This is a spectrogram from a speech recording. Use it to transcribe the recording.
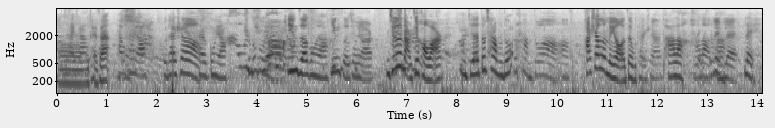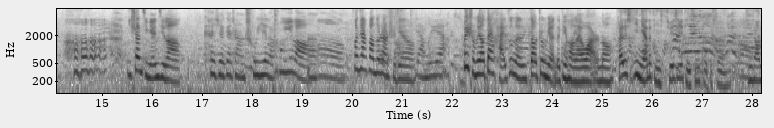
五台山，五台山，还有公园，五台山，还有公园，什么公园？英泽公园。英泽公园，你觉得哪儿最好玩？我觉得都差不多，都差不多啊啊！爬山了没有？在五台山爬了，爬了，累不累？累。你上几年级了？开学该上初一了。初一了，嗯。放假放多长时间啊？两个月。为什么要带孩子们到这么远的地方来玩呢？孩子一年的挺学习也挺辛苦，不是？平常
